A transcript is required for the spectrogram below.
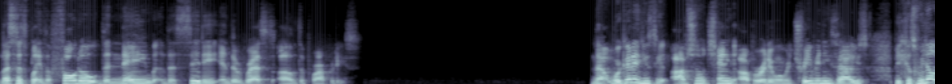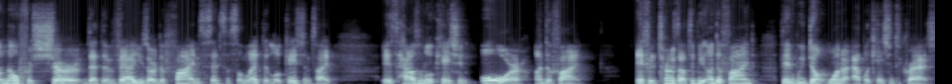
Let's display the photo, the name, the city, and the rest of the properties. Now we're going to use the optional chaining operator when retrieving these values because we don't know for sure that the values are defined since the selected location type is housing location or undefined. If it turns out to be undefined, then we don't want our application to crash.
